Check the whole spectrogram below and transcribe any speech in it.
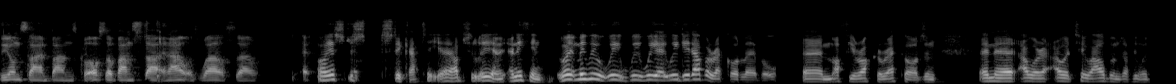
the unsigned bands, but also bands starting out as well. So. Eh, oh yes, just stick at it. Yeah, absolutely. Anything. We we we we we, we did have a record label, um, Off Your Rocker Records, and and uh, our our two albums I think we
